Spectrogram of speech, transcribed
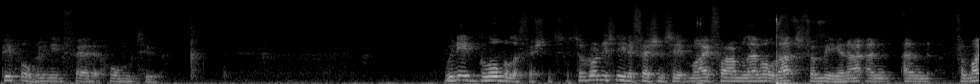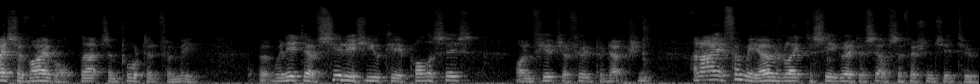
people who need fed at home too. We need global efficiency. So we don't just need efficiency at my farm level, that's for me, and, I, and, and for my survival, that's important for me. But we need to have serious UK policies on future food production. And I, for me, I would like to see greater self-sufficiency too.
